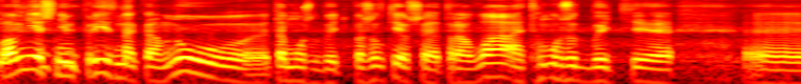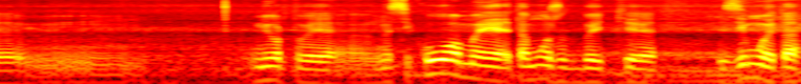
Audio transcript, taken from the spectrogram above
По внешним признакам, ну, это может быть пожелтевшая трава, это может быть э, э, мертвые насекомые, это может быть э, зимой это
